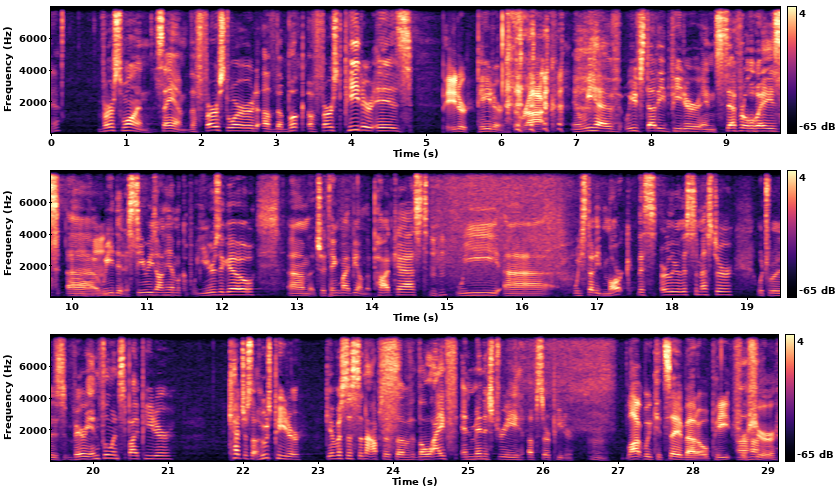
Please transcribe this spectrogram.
Yeah. Verse one, Sam. The first word of the book of First Peter is Peter, Peter. the rock. And we have we've studied Peter in several ways. Uh, Mm-hmm. We did a series on him a couple years ago, um, which I think might be on the podcast. Mm-hmm. We uh, we studied Mark this earlier this semester, which was very influenced by Peter. Catch us up. Who's Peter? Give us a synopsis of the life and ministry of Sir Peter. A lot we could say about old Pete for uh-huh. sure.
